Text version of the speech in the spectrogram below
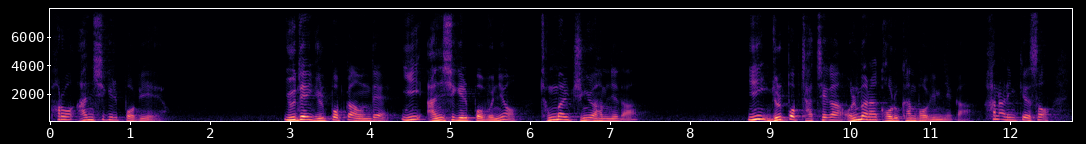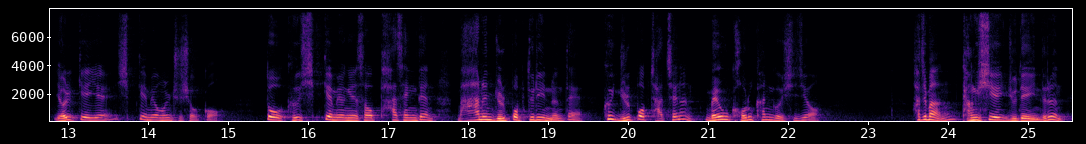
바로 안식일법이에요. 유대 율법 가운데 이 안식일법은요, 정말 중요합니다. 이 율법 자체가 얼마나 거룩한 법입니까? 하나님께서 10개의 10계명을 주셨고 또 그 10계명에서 파생된 많은 율법들이 있는데 그 율법 자체는 매우 거룩한 것이죠. 하지만 당시의 유대인들은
